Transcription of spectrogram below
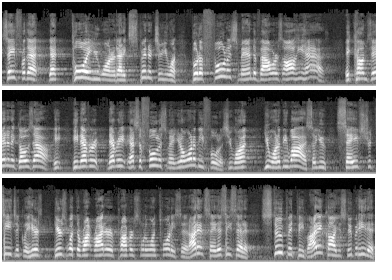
save for that, that toy you want or that expenditure you want. But a foolish man devours all he has. It comes in and it goes out. He, he never, never, that's a foolish man. You don't want to be foolish. You want, you want to be wise. So you save strategically. Here's, here's what the writer of Proverbs 21 20 said. I didn't say this, he said it. Stupid people. I didn't call you stupid, he did.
